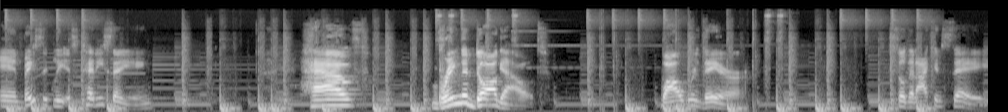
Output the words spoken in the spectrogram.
and basically it's Teddi saying, "Have bring the dog out while we're there, so that I can say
